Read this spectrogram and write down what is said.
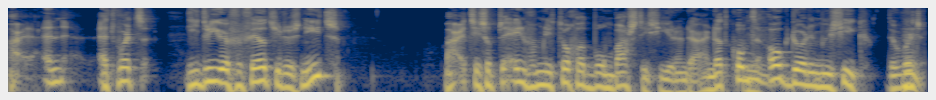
Maar en het wordt, die drie uur verveelt je dus niet. Maar het is op de een of andere manier toch wat bombastisch hier en daar. En dat komt Hmm. ook door de muziek. Er wordt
